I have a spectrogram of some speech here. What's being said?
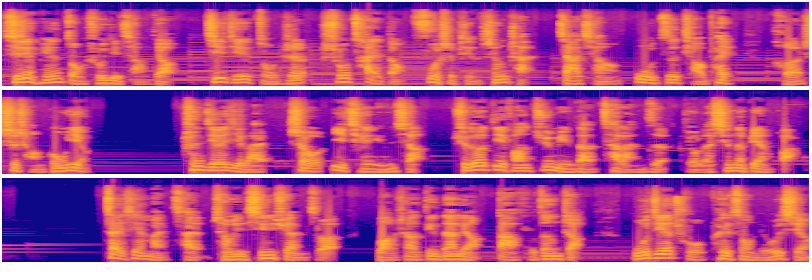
习近平总书记强调，积极组织蔬菜等副食品生产，加强物资调配和市场供应。春节以来，受疫情影响，许多地方居民的菜篮子有了新的变化。在线买菜成为新选择，网上订单量大幅增长，无接触配送流行，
